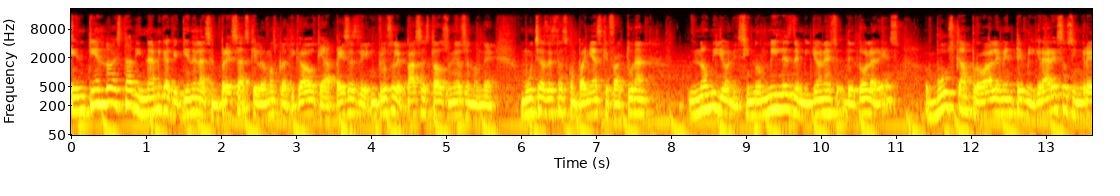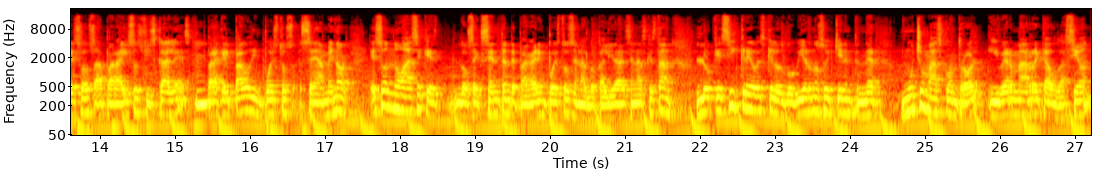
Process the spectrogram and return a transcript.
entiendo esta dinámica que tienen las empresas, que lo hemos platicado, que a veces le, incluso le pasa a Estados Unidos, en donde muchas de estas compañías que facturan no millones, sino miles de millones de dólares, buscan probablemente migrar esos ingresos a paraísos fiscales para que el pago de impuestos sea menor. Eso no hace que los exenten de pagar impuestos en las localidades en las que están. Lo que sí creo es que los gobiernos hoy quieren tener mucho más control y ver más recaudación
